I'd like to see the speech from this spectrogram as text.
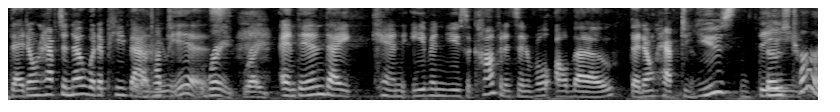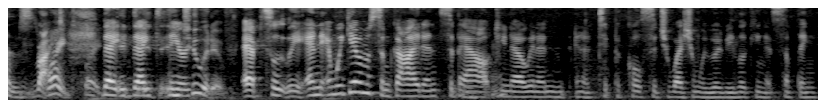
they don't have to know what a don't p-value to- is right, right. and then they can even use a confidence interval, although they don't have to use the Those terms, Right, right, right. They, It's- they, it's they're- intuitive. Absolutely, and and we give them some guidance about Mm-hmm. you know in a in a typical situation we would be looking at something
